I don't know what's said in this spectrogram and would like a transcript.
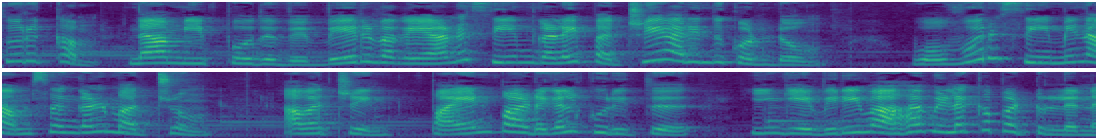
சுருக்கம். நாம் இப்போது வெவ்வேறு வகையான சீம்களை பற்றி அறிந்து கொண்டோம். ஒவ்வொரு சீமின் அம்சங்கள் மற்றும் அவற்றின் பயன்பாடுகள் குறித்து இங்கே விரிவாக விளக்கப்பட்டுள்ளன.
